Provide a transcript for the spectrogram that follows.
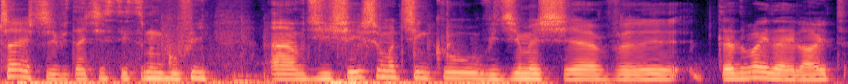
Cześć, witajcie z tej strony Goofy. A w dzisiejszym odcinku widzimy się w Dead by Daylight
